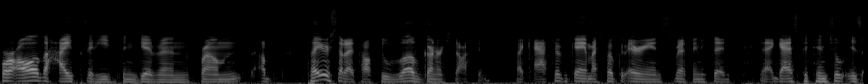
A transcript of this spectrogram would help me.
for all the hype that he's been given from uh, players that I talked to, love Gunner Stockton. Like after the game, I spoke with Arian Smith, and he said that guy's potential is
